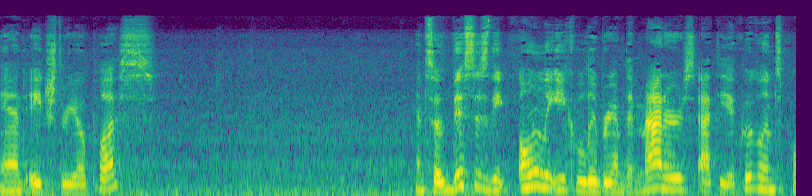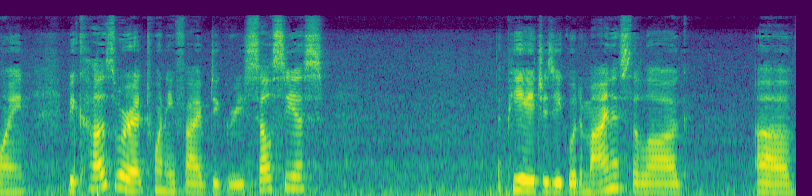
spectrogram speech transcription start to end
and H3O plus. And so this is the only equilibrium that matters at the equivalence point because we're at 25 degrees Celsius. The pH is equal to minus the log of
